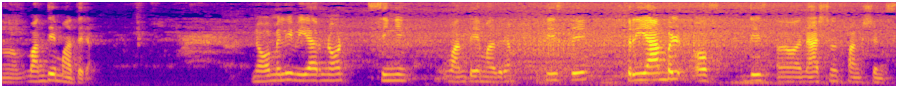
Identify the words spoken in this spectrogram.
uh, Vande Mataram. Normally we are not singing Vande Mataram. It is the preamble of these uh, national functions.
